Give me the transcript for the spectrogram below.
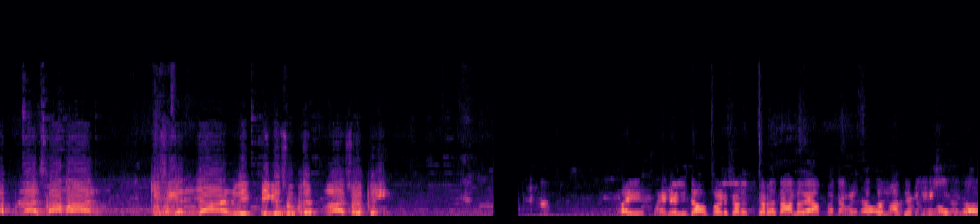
अपना सामान किसी अनजान व्यक्ति के सुप्रत ना सौंपें काही फायनली धावपळ करत करत आलोय आपण हरसिद्धी मातेच्या मंदिराजवळ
